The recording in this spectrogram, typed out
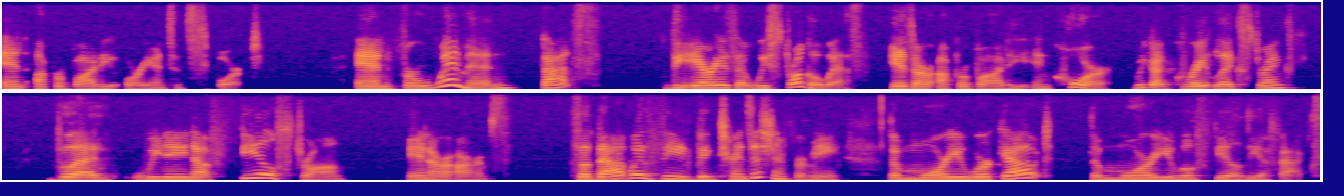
and upper body oriented sport. And for women, that's the areas that we struggle with is our upper body and core. We got great leg strength, but Mhm. we may not feel strong in our arms. So that was the big transition for me. The more you work out, the more you will feel the effects.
